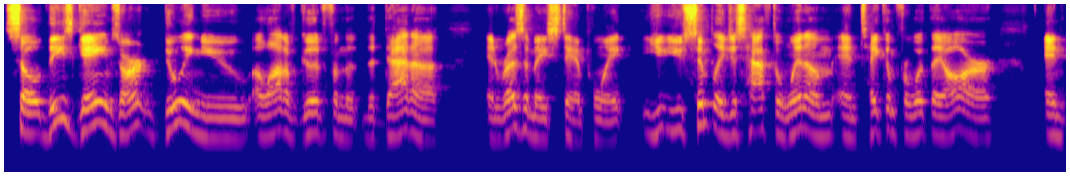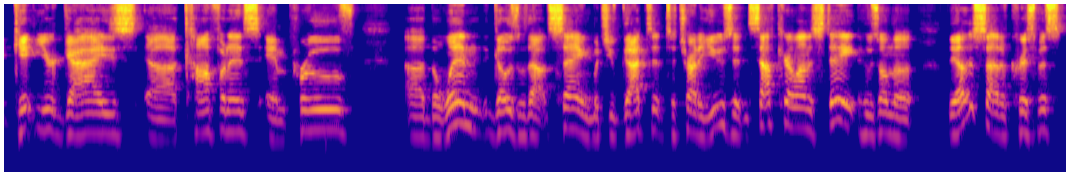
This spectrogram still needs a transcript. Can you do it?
So these games aren't doing you a lot of good from the, the data and resume standpoint, you you simply just have to win them and take them for what they are, and get your guys' uh, confidence improve. Uh, the win goes without saying, but you've got to, to try to use it. And South Carolina State, who's on the the other side of Christmas,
